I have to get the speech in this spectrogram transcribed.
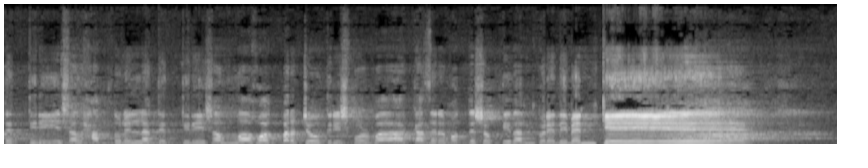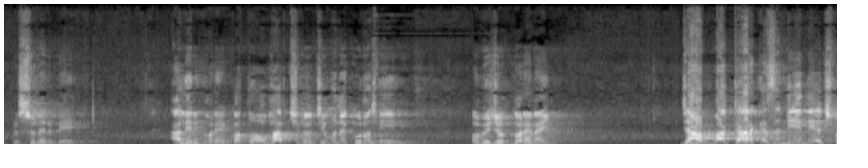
তেত্রিশ, আলহামদুলিল্লাহ, তেত্রিশ, আল্লাহ আকবার, চৌত্রিশ পড়বা। কাজের মধ্যে শক্তি দান করে দিবেন কে? রসুলের বে, আলীর ঘরে কত অভাব ছিল, জীবনে কোনোদিন অভিযোগ করে নাই। যে আব্বা কার কাছে বিয়ে দিয়েছ?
